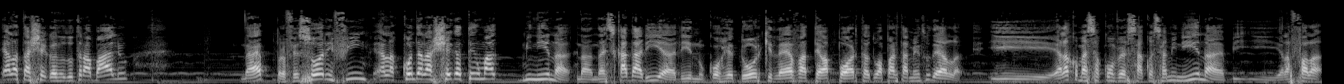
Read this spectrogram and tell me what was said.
Ela tá chegando do trabalho, né, professora, enfim, ela quando ela chega tem uma menina na, na, escadaria ali no corredor que leva até a porta do apartamento dela. E ela começa a conversar com essa menina e, e ela fala:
